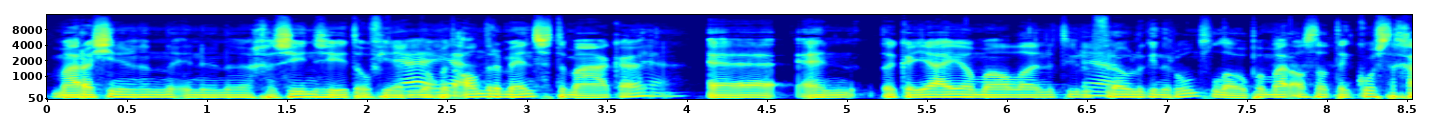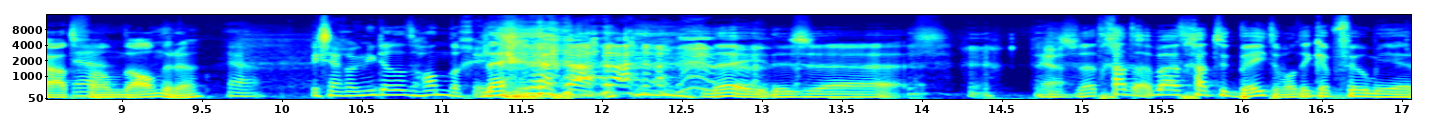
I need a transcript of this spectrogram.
Maar als je in een, in een eh, gezin zit of je Ja, hebt nog met andere mensen te maken... eh, en dan kan jij helemaal eh, natuurlijk Ja. vrolijk in de rond lopen. Maar als dat ten koste gaat Ja. van de anderen... ja. Ik zeg ook niet dat het handig is. Nee, nee dus, eh, Ja. dus het, gaat, maar het gaat natuurlijk beter. Want ik heb veel meer...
